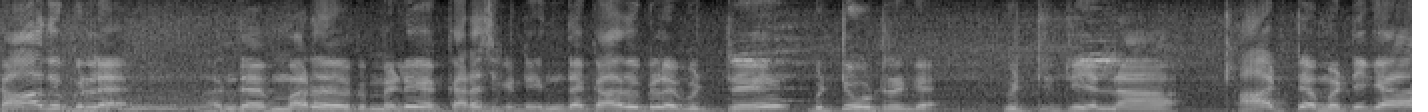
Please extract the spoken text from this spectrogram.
காதுக்குள்ளே அந்த மரு மெழுகை கரைச்சிக்கிட்டு இந்த காதுக்குள்ளே விட்டு விட்டு விட்ருங்க விட்டுட்டு எல்லாம் ஆட்டோமேட்டிக்காக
